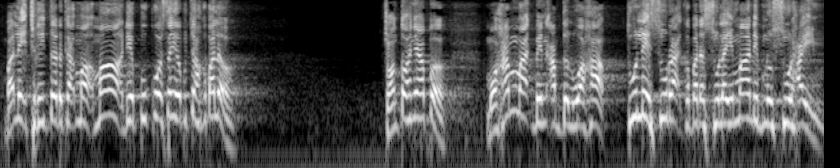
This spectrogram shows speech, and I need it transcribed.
Balik cerita dekat mak, mak dia pukul saya pecah kepala. Contohnya apa? Muhammad bin Abdul Wahab tulis surat kepada Sulaiman bin Suhaim.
